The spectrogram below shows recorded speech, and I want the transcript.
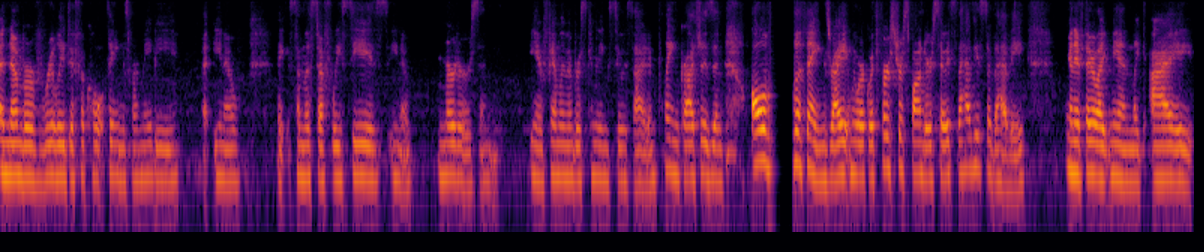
a number of really difficult things where maybe, you know, like some of the stuff we see is, you know, murders and you know family members committing suicide and plane crashes and all of the things right? And we work with first responders so it's the heaviest of the heavy. And if they're like man like i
